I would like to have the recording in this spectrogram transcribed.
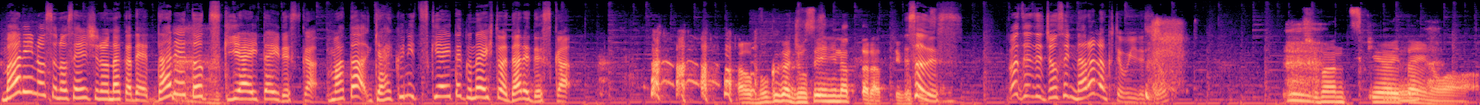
マリノスの選手の中で誰と付き合いたいですか？また逆に付き合いたくない人は誰ですか？あ僕が女性になったらっていうことそうでです。す、まあ、全然女性にならなくてもいいですよ。一番付き合いたいのは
